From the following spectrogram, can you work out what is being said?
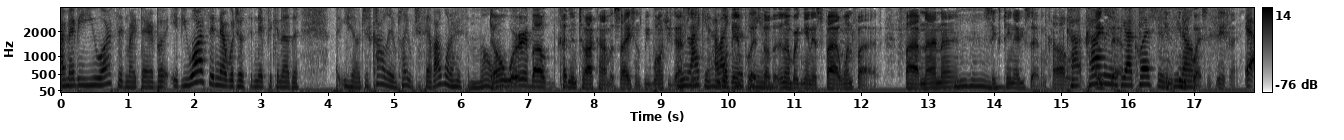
or maybe you are sitting right there. But if you are sitting there with your significant other, you know, just call in and play with yourself. I want to hear some more. Don't worry about cutting into our conversations. We want you guys We to like it. I we like want the input. cutting So the number again is 515 599 1687. Call. Call- call in if you got questions, Any, you any know. questions, anything. Yeah,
